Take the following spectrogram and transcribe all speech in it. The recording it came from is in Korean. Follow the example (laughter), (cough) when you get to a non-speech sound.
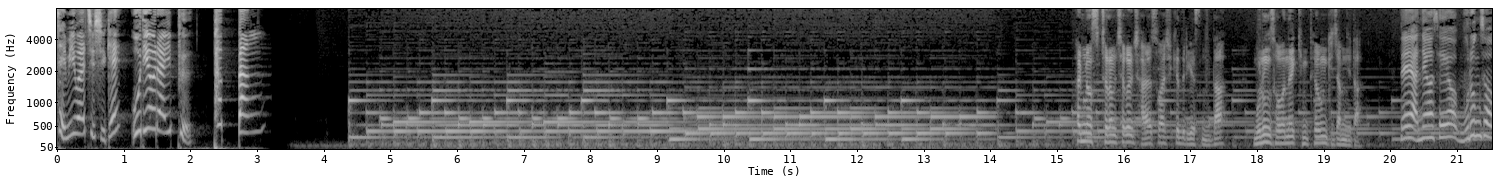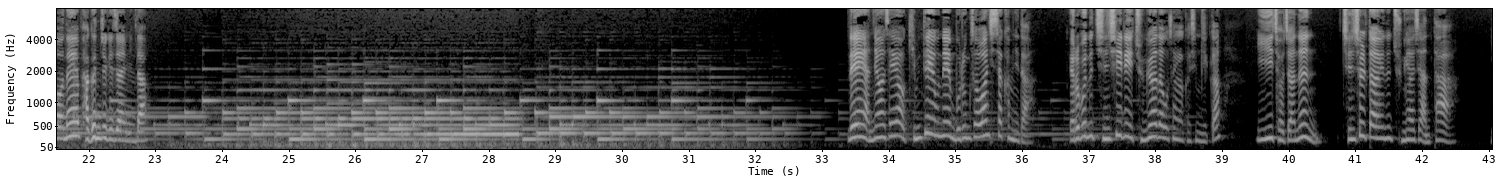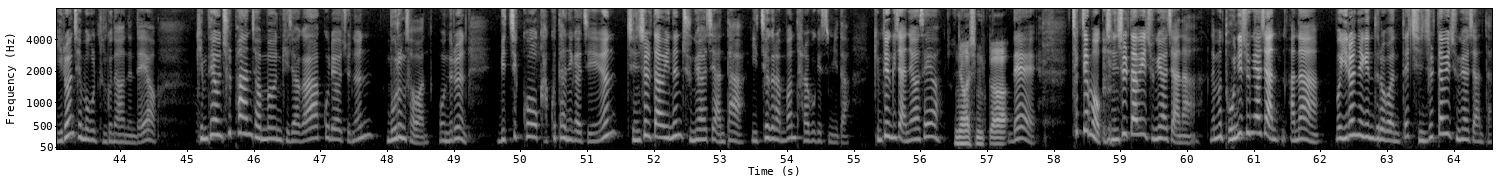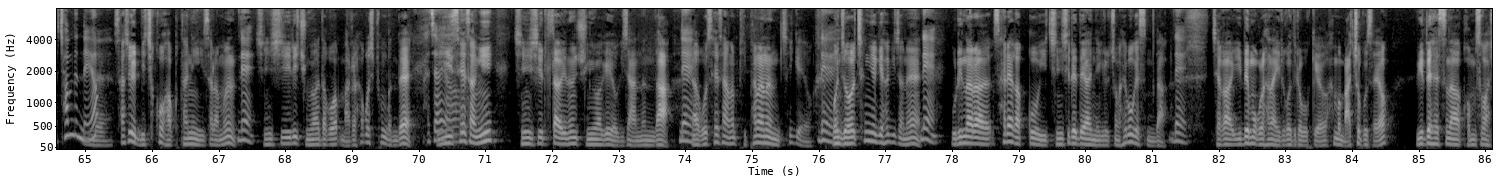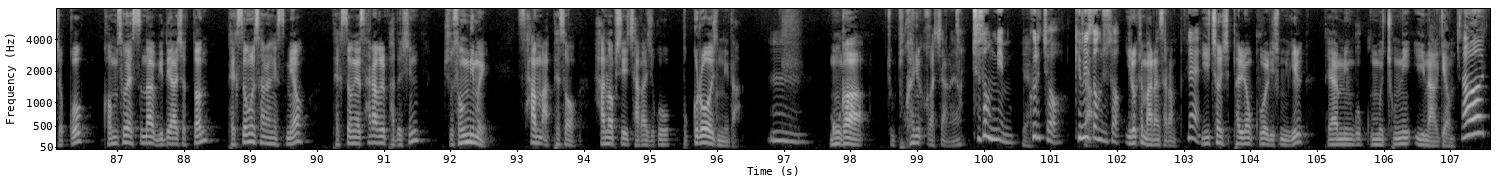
재미와 지식의 오디오 라이프 팟빵 설명서처럼 책을 잘 소화시켜 드리겠습니다. 무릉서원의 김태훈 기자입니다. 네, 안녕하세요. 무릉서원의 박은주 기자입니다. 네, 안녕하세요. 김태훈의 무릉서원 시작합니다. 여러분은 진실이 중요하다고 생각하십니까? 이 저자는 진실 따위는 중요하지 않다. 이런 제목을 들고 나왔는데요. 김태훈 출판 전문 기자가 꾸려주는 무릉서원. 오늘은 미치코 가쿠타니가 지은 진실 따위는 중요하지 않다. 이 책을 한번 다뤄보겠습니다. 김태훈 기자 안녕하세요. 안녕하십니까? 네. 책 제목 진실 따위 중요하지 않아. 아니면 돈이 중요하지 않, 않아. 뭐 이런 얘기는 들어봤는데 진실 따위 중요하지 않다. 처음 듣네요. 네, 사실 미치코 가쿠타니 이 사람은 네. 진실이 중요하다고 말을 하고 싶은 건데 맞아요. 이 세상이 진실 따위는 중요하게 여기지 않는다라고 네. 세상을 비판하는 책이에요. 네. 먼저 책 얘기하기 전에 네. 우리나라 사례 갖고 이 진실에 대한 얘기를 좀 해보겠습니다. 네. 제가 이 대목을 하나 읽어드려 볼게요. 한번 맞춰보세요. 위대했으나 검소하셨고 검소했으나 위대하셨던 백성을 사랑했으며 백성의 사랑을 받으신 주성님의 삶 앞에서 한없이 작아지고 부끄러워집니다. 음. 뭔가 좀 북한일 것 같지 않아요? 주석님. 예. 그렇죠. 김일성 주석. 이렇게 말한 사람. 네. 2018년 9월 26일 대한민국 국무총리 이낙연. 아,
